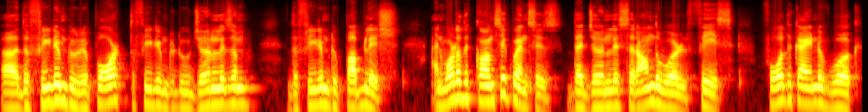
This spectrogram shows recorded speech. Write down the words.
uh, the freedom to report, the freedom to do journalism, the freedom to publish, and what are the consequences that journalists around the world face for the kind of work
